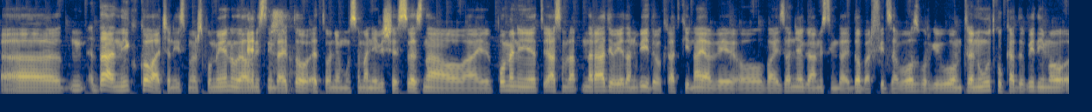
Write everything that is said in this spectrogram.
da, Niko Kovača nismo još spomenuli, ali e, mislim da je to, eto, o njemu sam manje više sve zna. Ovaj, po meni, je, ja sam naradio jedan video, kratki najave ovaj, za njega, mislim da je dobar fit za Wolfsburg i u ovom trenutku kad vidimo uh,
